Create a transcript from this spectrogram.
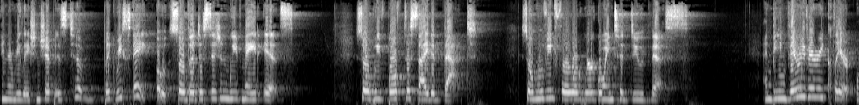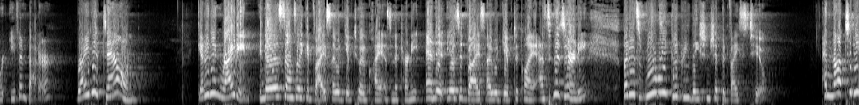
in a relationship is to like restate. Oh, so the decision we've made is. So we've both decided that. So moving forward, we're going to do this. And being very, very clear, or even better, write it down. Get it in writing. I know it sounds like advice I would give to a client as an attorney, and it is advice I would give to a client as an attorney, but it's really good relationship advice too. And not to be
